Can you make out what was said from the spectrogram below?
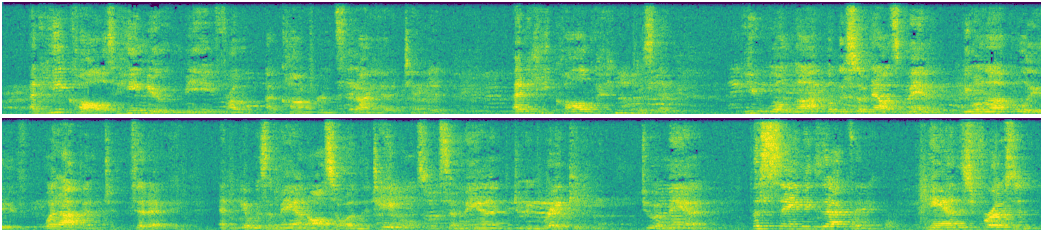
And he calls, he knew me from a conference that I had attended, and he called and he said, you will not believe, so now it's a man, you will not believe what happened today. And it was a man also on the table, so it's a man doing Reiki to a man The same exact thing. Hands frozen,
